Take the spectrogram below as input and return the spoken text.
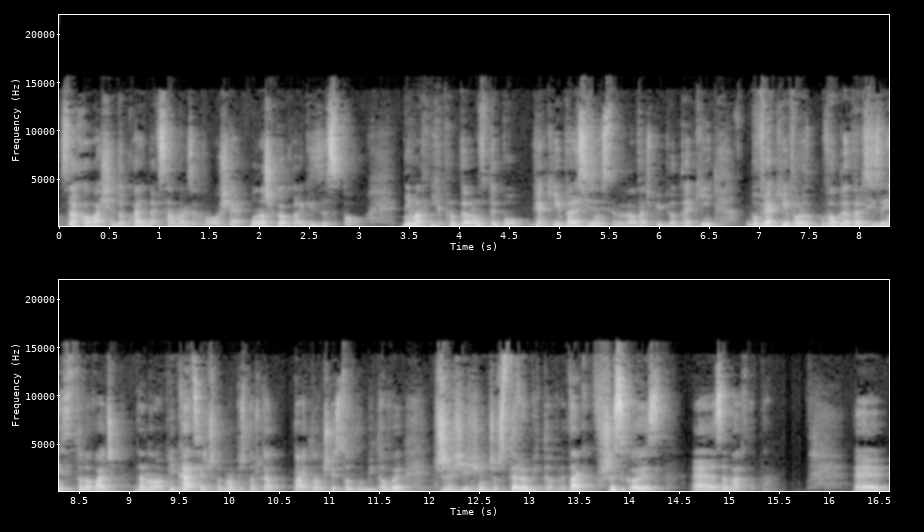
zachowa się dokładnie tak samo, jak zachował się u naszego kolegi z zespołu. Nie ma takich problemów typu w jakiej wersji zainstalować biblioteki, bo w jakiej w ogóle wersji zainstalować daną aplikację, czy to ma być na przykład Python 32-bitowy, czy 64-bitowy, tak? Wszystko jest e, zawarte tam. E,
